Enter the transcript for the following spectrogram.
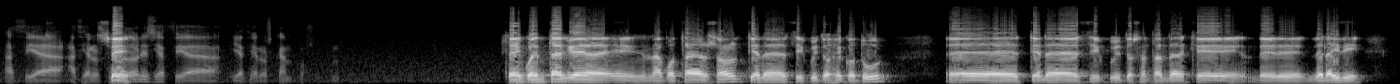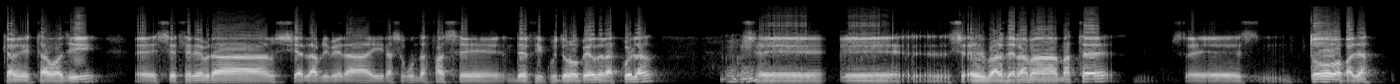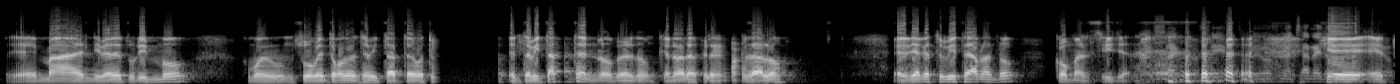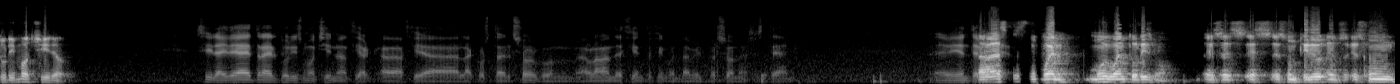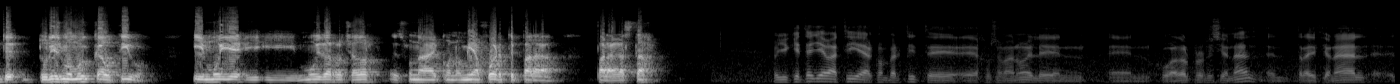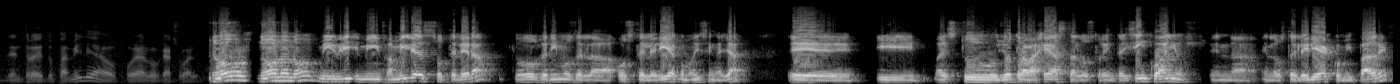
hacia, hacia los sí. jugadores y hacia, y hacia los campos. Ten en cuenta que en la Costa del Sol tiene circuitos Ecotour, eh, tiene circuitos Santander que, de, de Lady que han estado allí. Eh, se celebra si es la primera y la segunda fase del circuito europeo de la escuela. Uh -huh. se, eh, el Valderrama Master, se, todo va para allá. Eh, más el nivel de turismo, como en su momento cuando entrevistaste, entrevistaste, no, perdón, que no eres, recuérdalo. El día que estuviste hablando con Mansilla, Exacto, sí, tuvimos una charla y que el turismo chino. Sí, la idea de traer turismo chino hacia, hacia la Costa del Sol, con, hablaban de 150.000 personas este año. La verdad es que es un buen, muy buen turismo. Es, es, es, es un, es, es, un turismo muy cautivo y muy, y, y, muy derrochador. Es una economía fuerte para, para gastar. Oye, ¿qué te lleva a ti a convertirte, eh, José Manuel, en, en, jugador profesional, en tradicional eh, dentro de tu familia o fue algo casual? No, no, no, no. Mi, mi familia es hotelera. Todos venimos de la hostelería, como dicen allá. Eh, y estuve, yo trabajé hasta los 35 años en la, en la, hostelería con mi padre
